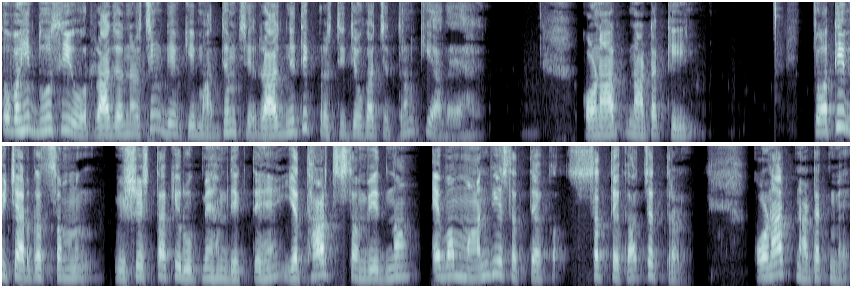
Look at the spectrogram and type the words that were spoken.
तो वहीं दूसरी ओर राजा नरसिंह देव के माध्यम से राजनीतिक परिस्थितियों का चित्रण किया गया है। कोणार्क नाटक की चौथी विचारगत सम, विशेषता के रूप में हम देखते हैं, यथार्थ संवेदना एवं मानवीय सत्य का सत्य का चित्रण। कोणार्क नाटक में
